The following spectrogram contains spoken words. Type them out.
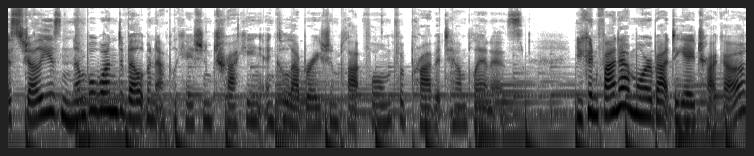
Australia's number one development application tracking and collaboration platform for private town planners. You can find out more about DA Tracker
